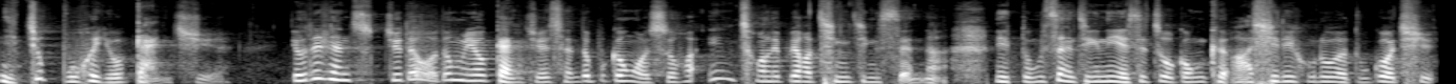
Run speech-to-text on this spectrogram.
你就不会有感觉。有的人觉得我都没有感觉，神都不跟我说话，因为从来不要亲近神呐、啊。你读圣经，你也是做功课啊，稀里糊涂的读过去，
